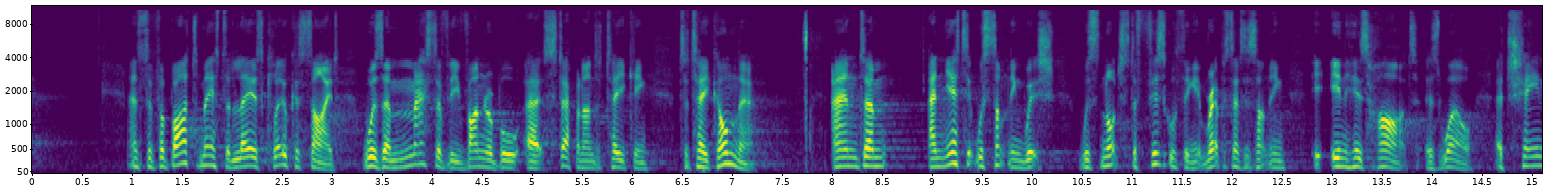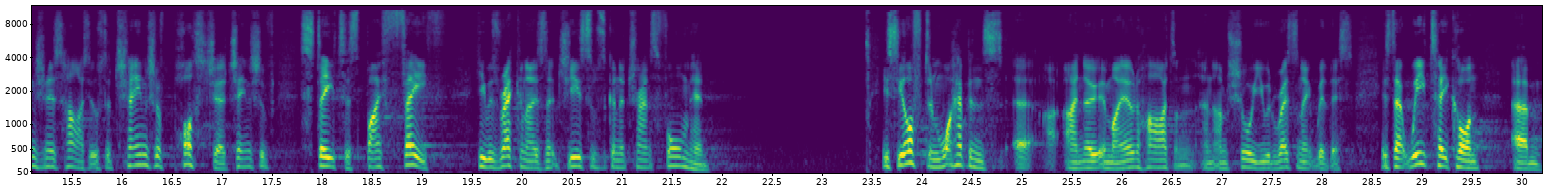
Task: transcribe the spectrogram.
And so for Bartimaeus to lay his cloak aside was a massively vulnerable uh, step and undertaking to take on there. And, um, and yet it was something which was not just a physical thing, it represented something in his heart as well, a change in his heart. It was a change of posture, a change of status. By faith, he was recognizing that Jesus was going to transform him. You see, often what happens, uh, I know in my own heart, and, and, I'm sure you would resonate with this, is that we take on um,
